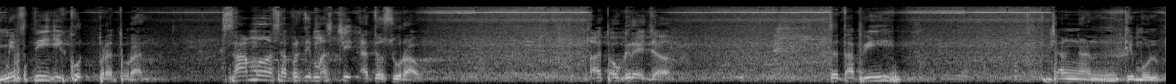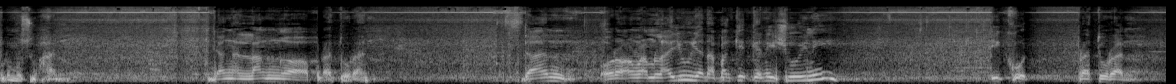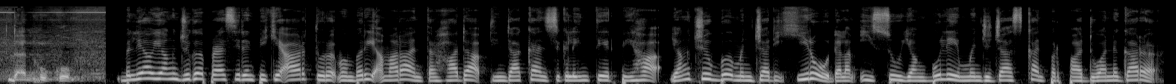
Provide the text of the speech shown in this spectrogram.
Mesti ikut peraturan. Sama seperti masjid atau surau. Atau gereja. Tetapi jangan timbul permusuhan. Jangan langgar peraturan. Dan orang-orang Melayu yang nak bangkitkan isu ini ikut peraturan dan hukum. Beliau yang juga Presiden PKR turut memberi amaran terhadap tindakan segelintir pihak yang cuba menjadi hero dalam isu yang boleh menjejaskan perpaduan negara.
